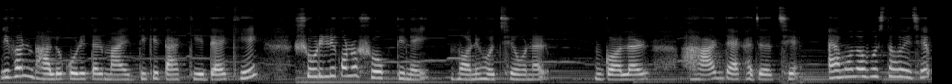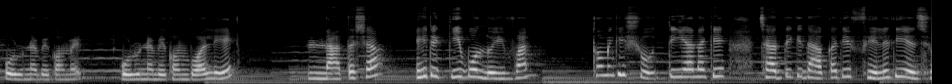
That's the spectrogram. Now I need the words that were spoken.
ইভান ভালো করে তার মায়ের দিকে তাকিয়ে দেখে শরীরে কোনো শক্তি নেই, মনে হচ্ছে ওনার গলার হাড় দেখা যাচ্ছে। এমন অবস্থা হয়েছে অরুণা বেগমের। অরুণা বেগম বলে, নাতাশা, এটা কি বলল ইভান? তুমি কি সত্যি ইয়ানাকে ছাদ থেকে ধাক্কা দিয়ে ফেলে দিয়েছ?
